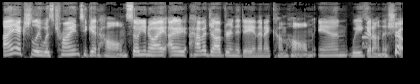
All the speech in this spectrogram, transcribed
I actually was trying to get home. So, you know, I, I have a job during the day and then I come home and we get on this show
